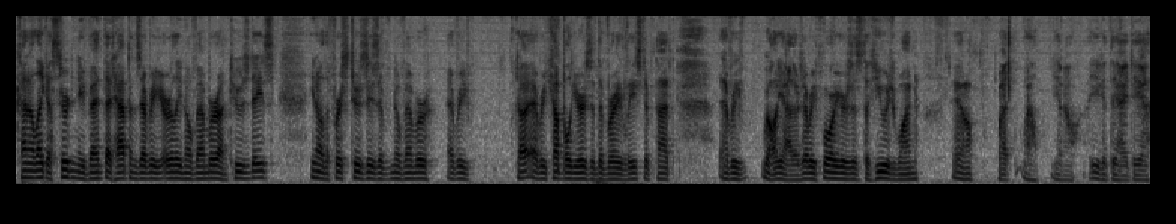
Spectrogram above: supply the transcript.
kind of like a certain event that happens every early November on Tuesdays. You know, the first Tuesdays of November every every couple years at the very least, if not every well, yeah, there's every four years. It's the huge one, you know. But well, you know, you get the idea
